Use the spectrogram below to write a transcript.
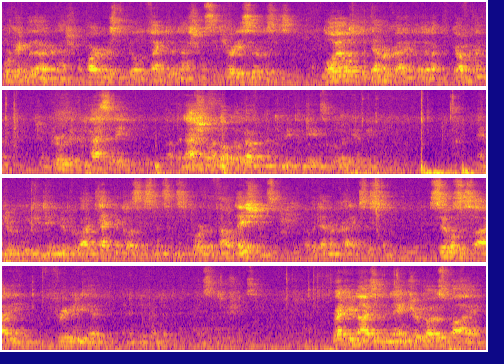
working with our international partners to build effective national security services loyal to the democratically elected government to improve the capacity of the national and local government to meet the needs of the Libyan people. And we continue to provide technical assistance in support of the foundations of a democratic system, civil society, free media, and independent institutions. Recognizing the danger posed by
